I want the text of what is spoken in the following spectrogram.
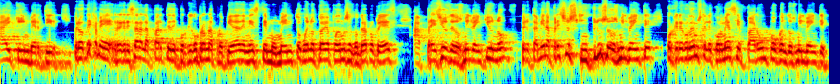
hay que invertir. Pero déjame regresar a la parte de por qué comprar una propiedad en este momento. Bueno, todavía podemos encontrar propiedades a precios de 2021, pero también a precios incluso de 2020, porque recordemos que la economía se paró un poco en 2020.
